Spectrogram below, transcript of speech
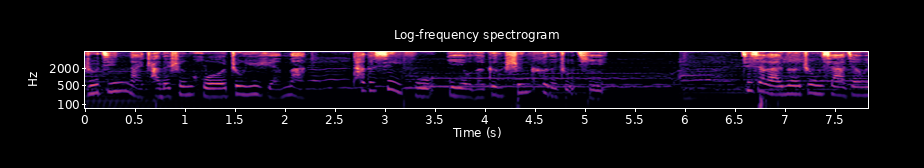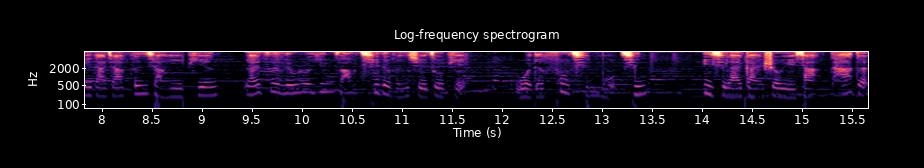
如今奶茶的生活终于圆满。他的幸福也有了更深刻的主题。接下来呢，仲夏将为大家分享一篇来自刘若英早期的文学作品《我的父亲母亲》，一起来感受一下他的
